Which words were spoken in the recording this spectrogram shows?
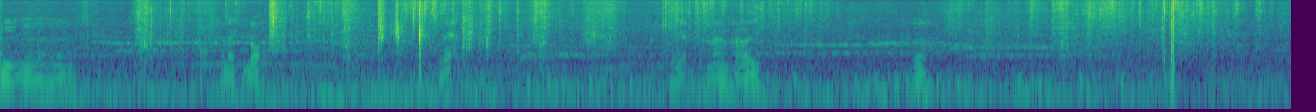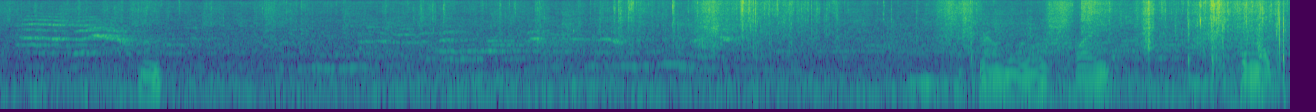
như, như này đó. Đây. Dạ nặng hơi đó. Ừ. Nào mua quay. Cùng nộp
